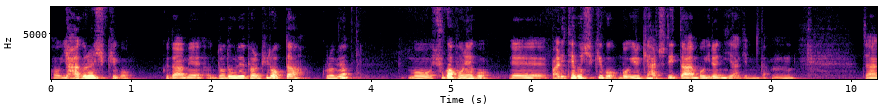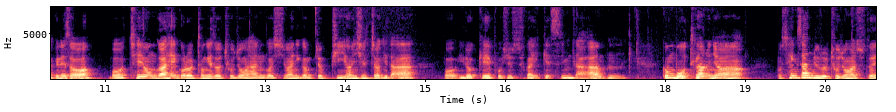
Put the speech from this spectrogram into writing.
어, 야근을 시키고 그 다음에 노동력이 별 필요 없다. 그러면 뭐 휴가 보내고 예, 빨리 퇴근시키고 뭐 이렇게 할 수도 있다. 뭐 이런 이야기입니다. 음. 자, 그래서 뭐 채용과 해고를 통해서 조정하는 것이지만 이건 좀 비현실적이다. 뭐 이렇게 보실 수가 있겠습니다. 음. 그럼 뭐 어떻게 하느냐? 뭐 생산율을 조정할 수도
